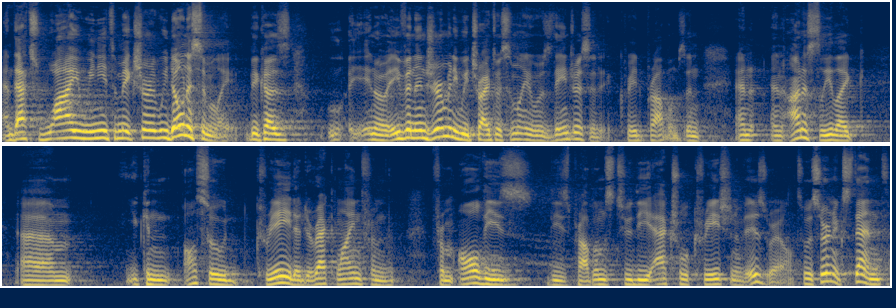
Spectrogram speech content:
And that's why we need to make sure we don't assimilate, because you know, even in Germany, we tried to assimilate. It was dangerous. It created problems. And, and, and honestly, like, um, you can also create a direct line from, from all these, these problems to the actual creation of Israel. To a certain extent,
